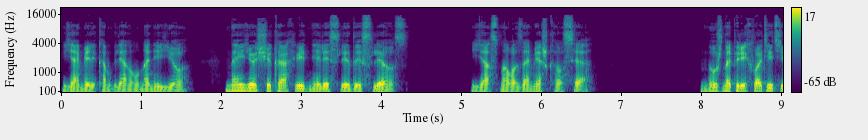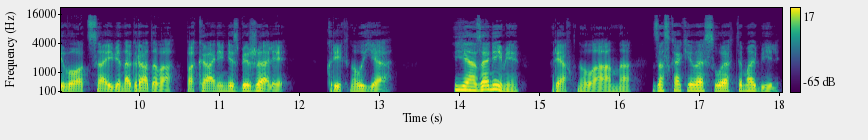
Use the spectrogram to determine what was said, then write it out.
Я мельком глянул на нее. На ее щеках виднелись следы слез. Я снова замешкался. «Нужно перехватить его отца и Виноградова, пока они не сбежали!» — крикнул я. «Я за ними!» — рявкнула Анна, заскакивая в свой автомобиль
